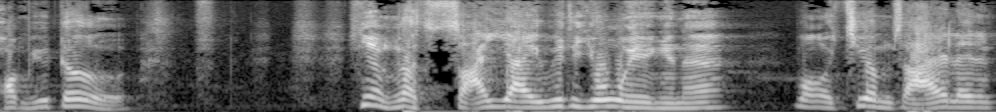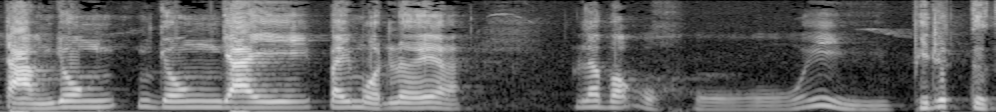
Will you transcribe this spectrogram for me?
คอมพิวเตอร์อย่างกับสายใยวิทยุเองนะบอกเชื่อมสายอะไรต่างๆ ยงยงใยไปหมดเลยอะ แล้วบอกโอ้โหพิลึกกึก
